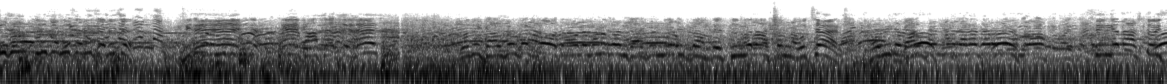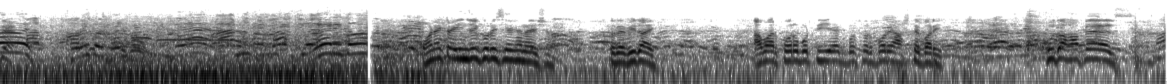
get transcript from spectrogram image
নিচে নিচে নিচে নিচে যদি গার্লফ্রেন্ড থাকতো তাহলে মনে করেন গার্লফ্রেন্ড নিয়ে উঠতাম। সিঙ্গেল আসতাম না বুঝছেন? সিঙ্গেল আসতে হয়েছে অনেকটা এনজয় করেছি এখানে এসে। তবে বিদায়। আবার পরবর্তী এক বছর পরে আসতে পারি। খুদা হাফেজ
